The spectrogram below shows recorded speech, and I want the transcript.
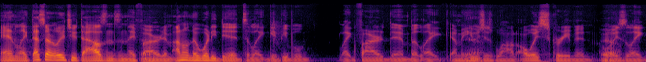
and like that's the early two thousands and they fired him. I don't know what he did to like get people like fired them, but like I mean he was just wild, always screaming, always like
